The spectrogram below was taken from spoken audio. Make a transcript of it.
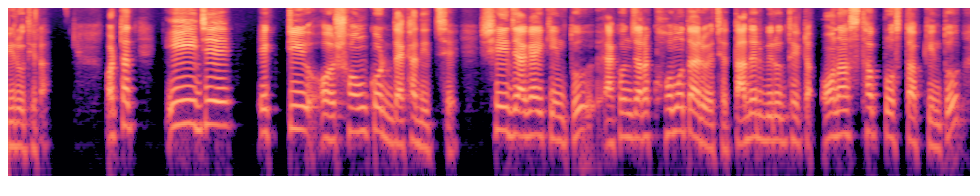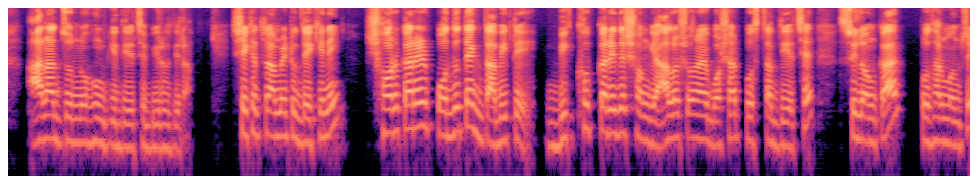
বিরোধীরা। অর্থাৎ এই যে একটি সংকট দেখা দিচ্ছে। সেই জায়গায় কিন্তু এখন যারা ক্ষমতায় রয়েছে, তাদের বিরুদ্ধে একটা অনাস্থা প্রস্তাব কিন্তু আনার জন্য হুমকি দিয়েছে বিরোধীরা। সেক্ষেত্রে আমরা একটু দেখে নিই, সরকারের পদত্যাগ দাবিতে বিক্ষোভকারীদের সঙ্গে আলোচনায় বসার প্রস্তাব দিয়েছে শ্রীলঙ্কার প্রধানমন্ত্রী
